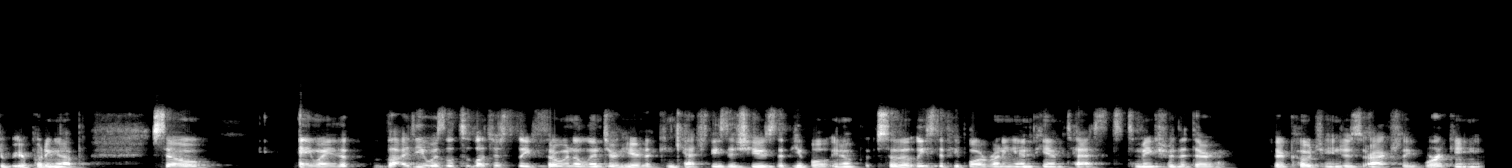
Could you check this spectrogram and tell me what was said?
you're, you're putting up. So anyway, the, the idea was let's, let's just like throw in a linter here that can catch these issues that people, you know, so that at least if people are running npm tests to make sure that their their code changes are actually working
